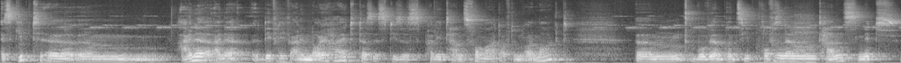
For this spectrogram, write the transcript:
es gibt äh, ähm, eine, eine, definitiv eine Neuheit, das ist dieses Palitanz-Format auf dem Neumarkt, ähm, wo wir im Prinzip professionellen Tanz mit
